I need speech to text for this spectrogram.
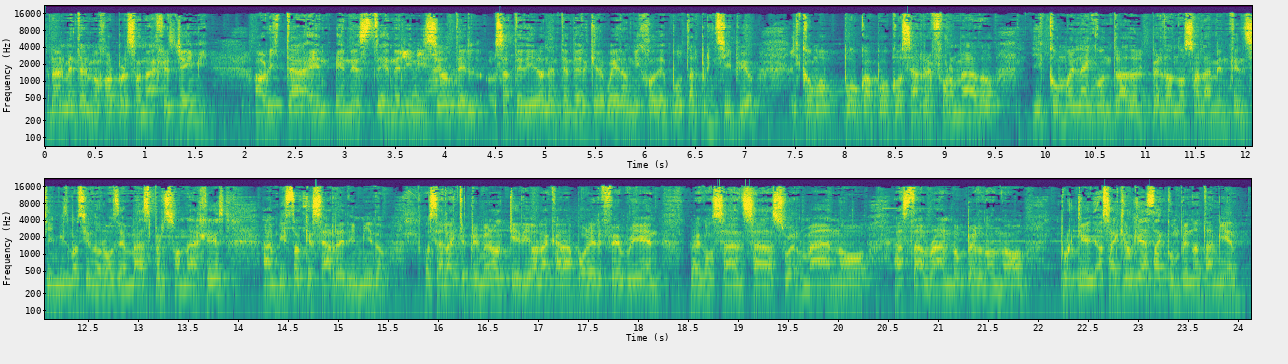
Realmente el mejor personaje es Jamie. Ahorita en, en este, en el inicio, te, o sea, te dieron a entender que el güey era un hijo de puta al principio y cómo poco a poco se ha reformado y cómo él ha encontrado el perdón no solamente en sí mismo, sino los demás personajes han visto que se ha redimido. O sea, la que primero que dio la cara por él fue Brienne, luego Sansa, su hermano, hasta Bran lo perdonó, porque, o sea, creo que ya está cumpliendo también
